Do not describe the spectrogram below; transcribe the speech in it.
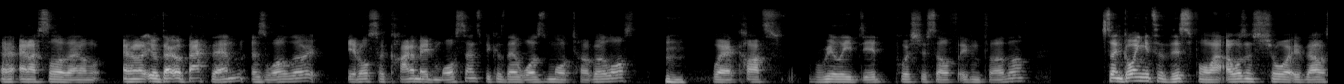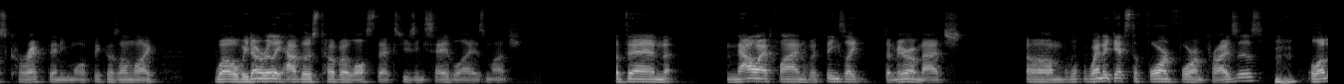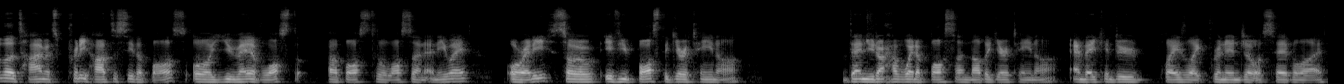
and and I saw that, I'm, and it, that, back then as well though, it also kind of made more sense because there was more turbo loss, Mhm. where carts really did push yourself even further. So then going into this format, I wasn't sure if that was correct anymore because I'm like, well, we don't really have those turbo loss decks using Sableye as much. But then now I find with things like the mirror match, um, when it gets to four and four in prizes, Mhm. a lot of the time it's pretty hard to see the boss, or you may have lost a boss to the lost zone anyway already. So if you boss the Giratina, then you don't have a way to boss another Giratina, and they can do plays like Greninja or Sableye.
